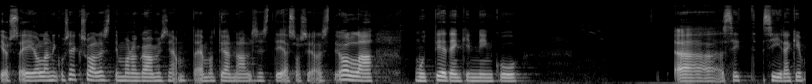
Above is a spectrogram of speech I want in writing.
jossa ei olla niin kuin seksuaalisesti monogaamisia, mutta emotionaalisesti ja sosiaalisesti ollaan, mutta tietenkin niin kuin, ää, sit siinäkin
